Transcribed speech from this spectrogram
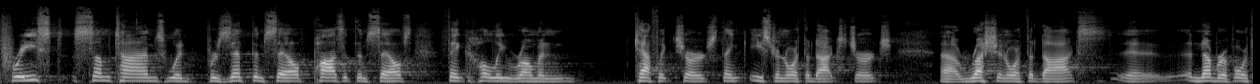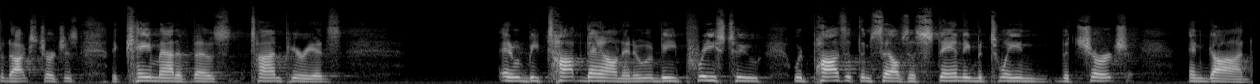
priests sometimes would present themselves, posit themselves, think Holy Roman Catholic Church, think Eastern Orthodox Church, uh, Russian Orthodox, uh, a number of Orthodox churches that came out of those time periods. And it would be top down, and it would be priests who would posit themselves as standing between the church and God.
